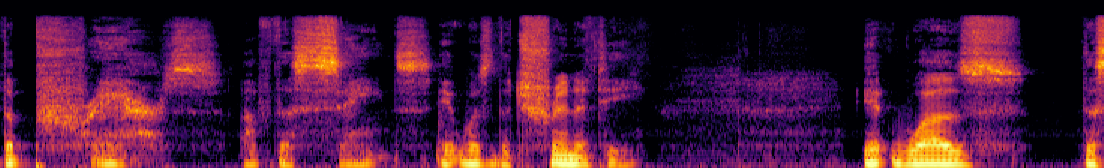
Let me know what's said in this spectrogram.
the prayers of the saints. It was the Trinity. It was the,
